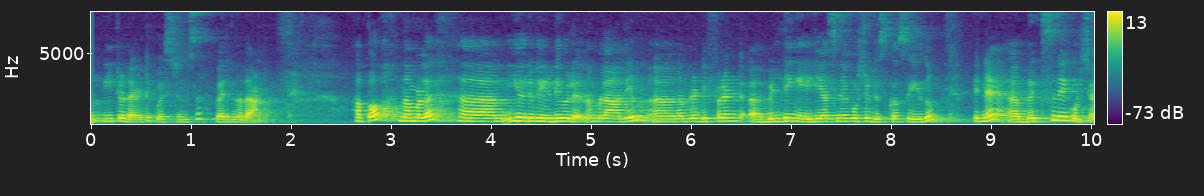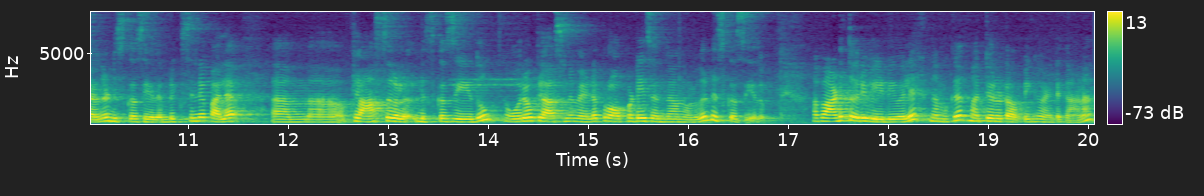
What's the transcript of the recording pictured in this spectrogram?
റിപ്പീറ്റഡ് ആയിട്ട് ക്വസ്റ്റ്യൻസ് വരുന്നതാണ്. അപ്പോൾ നമ്മൾ ഈ ഒരു വീഡിയോയിൽ നമ്മൾ ആദ്യം നമ്മുടെ ഡിഫറെന്റ് ബിൽഡിംഗ് ഏരിയാസിനെ കുറിച്ച് ഡിസ്കസ് ചെയ്തു. പിന്നെ ബ്രിക്സിനെ കുറിച്ചായിരുന്നു ഡിസ്കസ് ചെയ്തത്. ബ്രിക്സിന്റെ പല ക്ലാസ്സുകൾ ഡിസ്കസ് ചെയ്തു. ഓരോ ക്ലാസ്സിനും വേണ്ട പ്രോപ്പർട്ടീസ് എന്താണെന്നുള്ളത് ഡിസ്കസ് ചെയ്തു. അപ്പോൾ അടുത്തൊരു വീഡിയോയിൽ നമുക്ക് മറ്റൊരു ടോപ്പിക്കുമായിട്ട് കാണാം.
